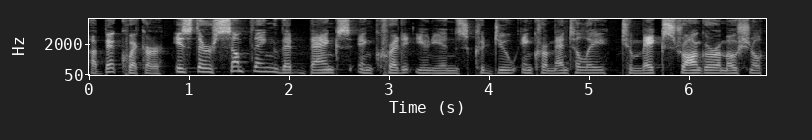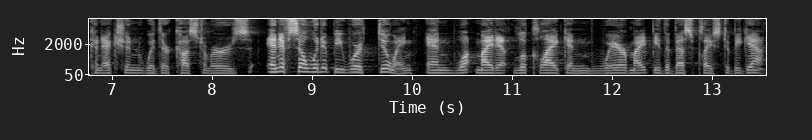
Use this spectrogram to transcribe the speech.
a bit quicker. Is there something that banks and credit unions could do incrementally to make stronger emotional connection with their customers? And if so, would it be worth doing? And what might it look like and where might be the best place to begin?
